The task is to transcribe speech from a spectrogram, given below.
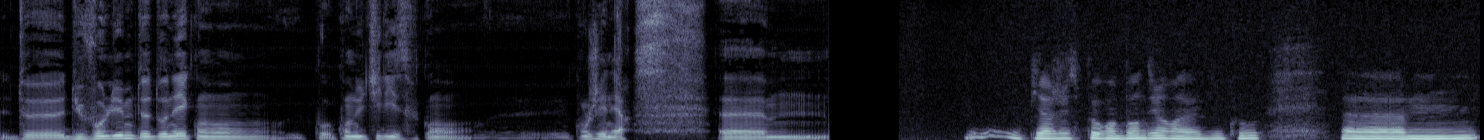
de, du volume de données qu'on utilise, qu'on génère. Pierre, juste pour rebondir du coup, peut-être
